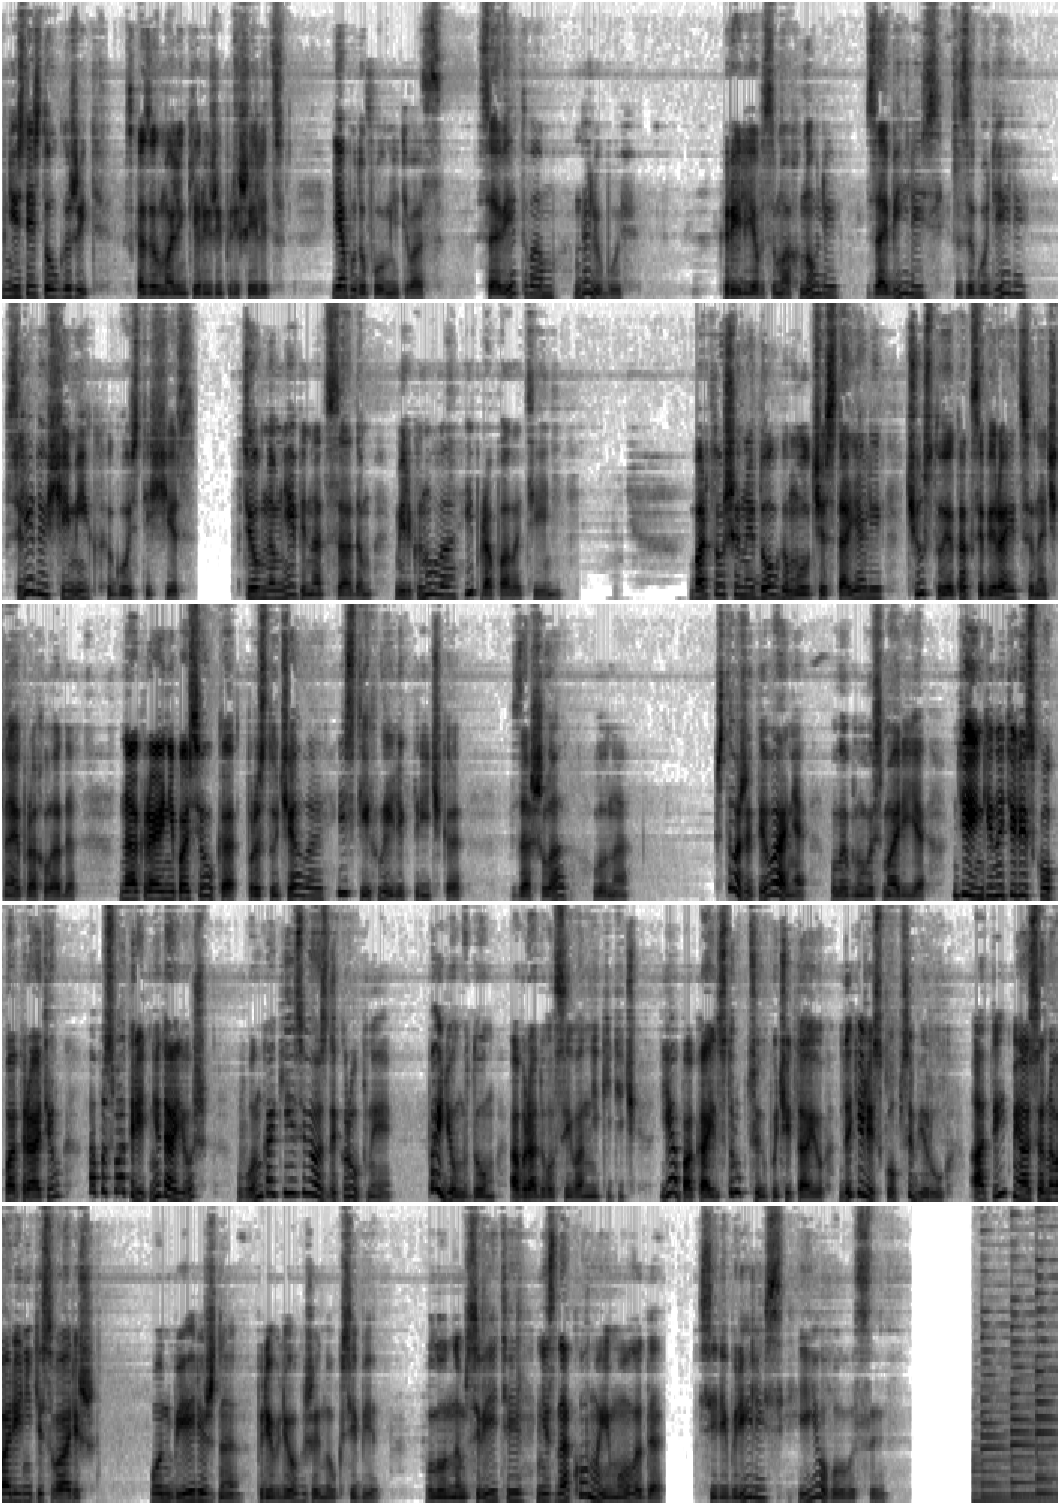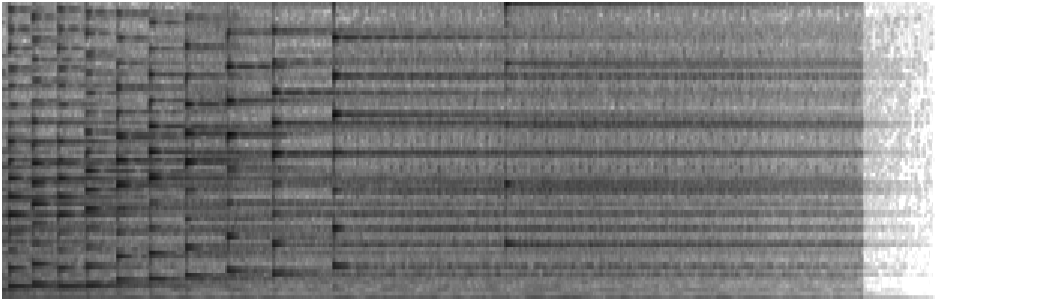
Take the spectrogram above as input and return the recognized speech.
«Мне здесь долго жить», — сказал маленький рыжий пришелец. «Я буду помнить вас. Совет вам да любовь». Крылья взмахнули, забились, загудели, в следующий миг гость исчез. В темном небе над садом мелькнула и пропала тень. Бартошины долго молча стояли, чувствуя, как собирается ночная прохлада. На окраине поселка простучала и стихла электричка. Взошла луна. «Что же ты, Ваня?» — улыбнулась Мария. «Деньги на телескоп потратил, а посмотреть не даешь. Вон какие звезды крупные». «Пойдем в дом», — обрадовался Иван Никитич. «Я пока инструкцию почитаю, да телескоп соберу, а ты мясо на варенике сваришь». Он бережно привлек жену к себе. В лунном свете, незнакомо и молодо, серебрились ее волосы.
